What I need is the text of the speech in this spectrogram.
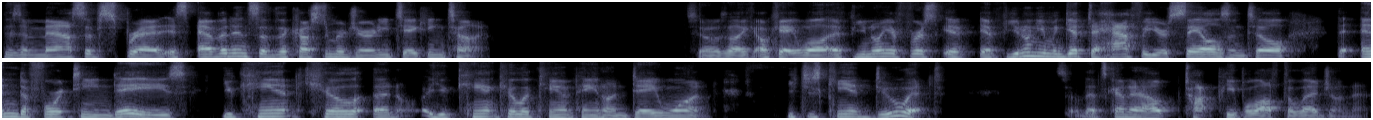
there's a massive spread. It's evidence of the customer journey taking time. So it's like, okay, well, if you know your first, if, if you don't even get to half of your sales until the end of 14 days, you can't kill an you can't kill a campaign on day one. You just can't do it. So that's kind of help talk people off the ledge on that.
